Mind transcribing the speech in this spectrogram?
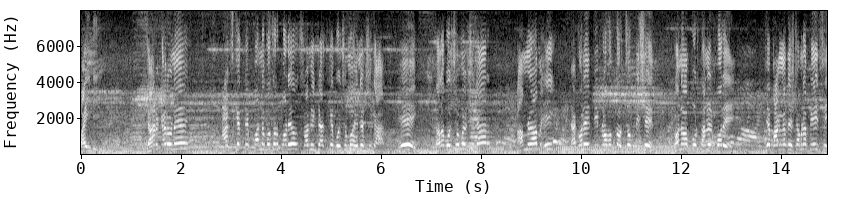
পাইনি। যার কারণে আজকে তেপ্পান্ন বছর পরেও শ্রমিকরা আজকে বৈষম্যহীনের শিকার। ঠিক তারা বৈষম্যের শিকার, আমরা এই, এখন এই বিপ্লবোত্তর চব্বিশের গণ অভ্যুত্থানের পরে যে বাংলাদেশটা আমরা পেয়েছি,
